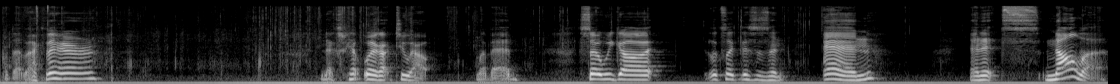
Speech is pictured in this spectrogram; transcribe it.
Put that back there. Next, we have, oh, I got two out. My bad. So we got, it looks like this is an N, and it's Nala.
